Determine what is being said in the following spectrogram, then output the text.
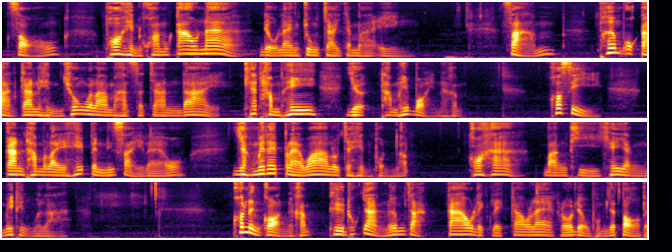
2. พอเห็นความก้าวหน้า เดี๋ยวแรงจูงใจจะมาเอง 3. เพิ่มโอกาสการเห็นช่วงเวลามหัศจรรย์ได้ แค่ทำให้เยอะทำให้บ่อยนะครับ ข้อ 4. การทำอะไรให้เป็นนิสัยแล้ว ยังไม่ได้แปลว่าเราจะเห็นผลลัพธ์ ข้อ 5. บางทีแค่ยังไม่ถึงเวลา ข้อหนึ่งก่อนนะครับ คือทุกอย่างเริ่มจากก้าวเล็กๆก้าวแรกแล้วเดี๋ยวผมจะต่อไป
